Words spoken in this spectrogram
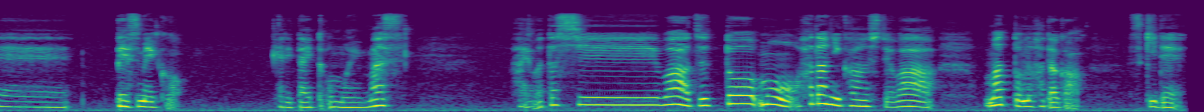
えーベースメイクをやりたいと思います。はい私はずっともう肌に関してはマットの肌が好きで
